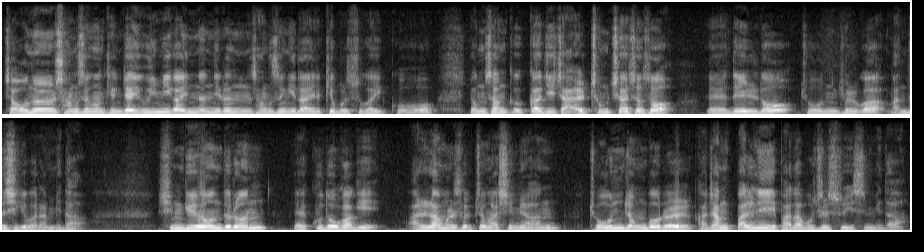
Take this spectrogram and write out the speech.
자, 오늘 상승은 굉장히 의미가 있는 이런 상승이다 이렇게 볼 수가 있고 영상 끝까지 잘 청취하셔서 예, 내일도 좋은 결과 만드시기 바랍니다. 신규 회원들은 예, 구독하기, 알람을 설정하시면 좋은 정보를 가장 빨리 받아보실 수 있습니다.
